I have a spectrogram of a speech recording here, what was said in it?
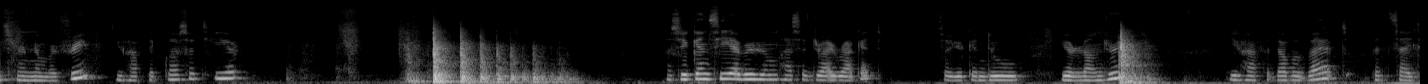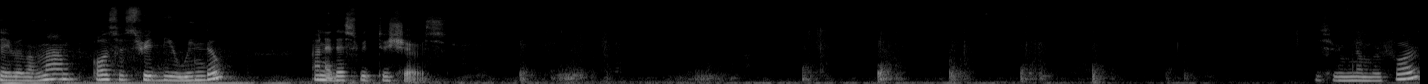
Room number three. You have the closet here. As you can see, every room has a dry racket, so you can do your laundry. You have a double bed, bedside table and lamp, also street view window, and a desk with two chairs. This room number four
